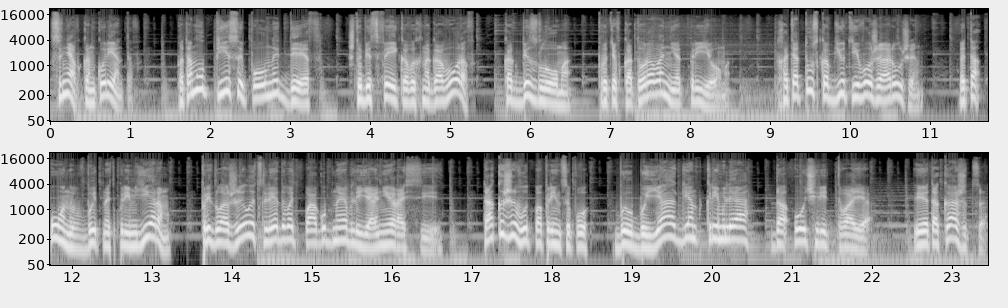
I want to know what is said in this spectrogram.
сняв конкурентов. Потому писы полный дес, что без фейковых наговоров, как без лома, против которого нет приема. Хотя Туска бьют его же оружием. Это он в бытность премьером предложил исследовать пагубное влияние России. Так и живут по принципу «был бы я агент Кремля, да очередь твоя». И это кажется,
